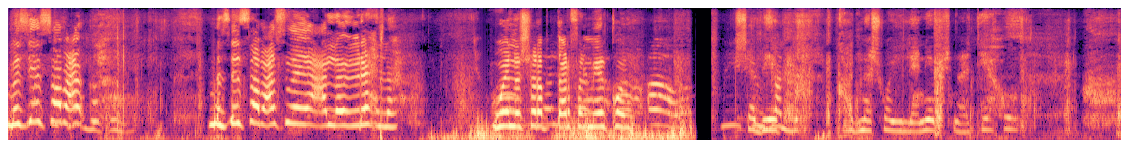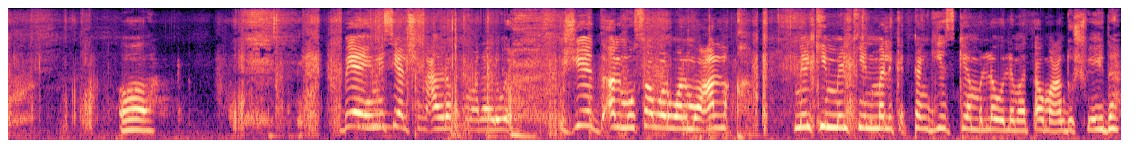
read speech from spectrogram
مازال سبعة. مازال سبعة سوايع على رحلة وين شربت طرف الماء الكل؟ شباب قعدنا شوي لهنا باش نرتاحوا آه. باهي ما يسالش نعرفكم على رواح. جيد المصور والمعلق. ملكين ملكين ملك التنجيز كامل. لو ما تو ما عندوش فايدة.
